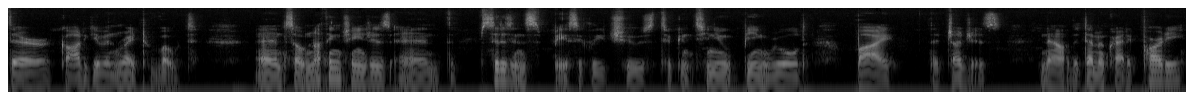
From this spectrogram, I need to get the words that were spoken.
their God given right to vote. And so nothing changes, and the citizens basically choose to continue being ruled by the judges. Now, the Democratic Party,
